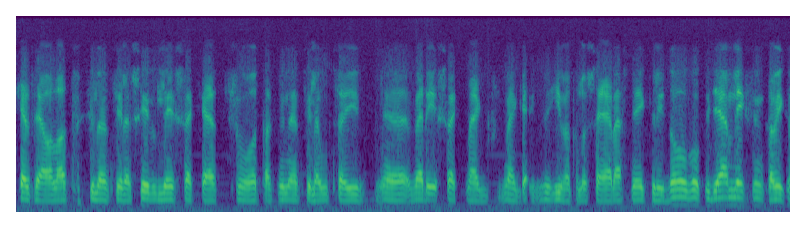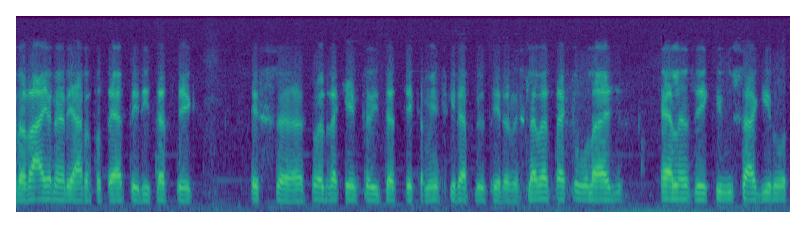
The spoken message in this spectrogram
keze alatt különféle sérüléseket, voltak mindenféle utcai eh, verések, meg, meg hivatalos eljárás nélküli dolgok. Ugye emlékszünk, amikor a Ryanair járatot eltérítették, és eh, földre kényszerítették a Minszki repülőtéren, és levettek róla egy ellenzéki újságírót,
